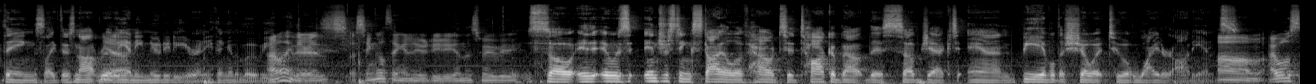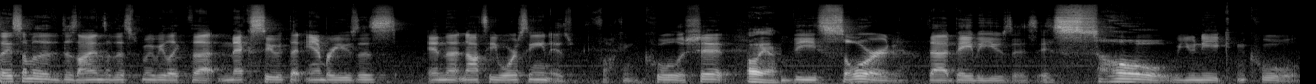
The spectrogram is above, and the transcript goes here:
things. Like there's not really Yeah. any nudity or anything in the movie. I don't think there is a single thing of nudity in this movie. so it, it was interesting style of how to talk about this subject and be able to show it to a wider audience. Um, I will say some of the designs of this movie, like that mech suit that Amber uses in that Nazi war scene, is fucking cool as shit. oh yeah. The sword that Baby uses is so unique and cool.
